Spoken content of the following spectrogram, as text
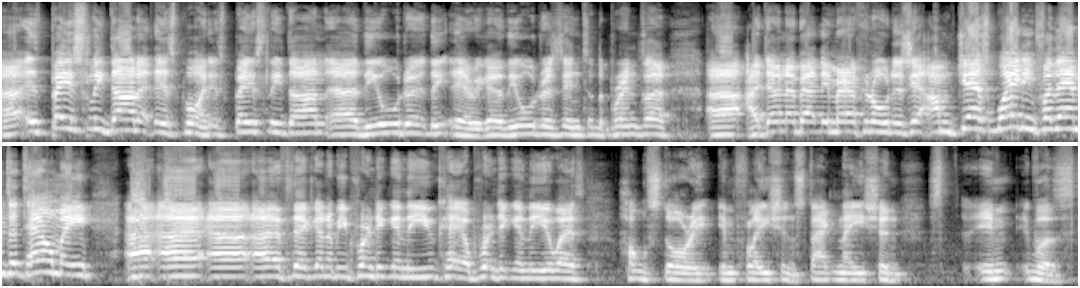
it's basically done at this point it's basically done the the order, the, there we go, the order is into the printer. Uh, I don't know about the American orders yet. I'm just waiting for them to tell me uh, uh, uh if they're going to be printing in the UK or printing in the US. Whole story, inflation, stagnation, in, it was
